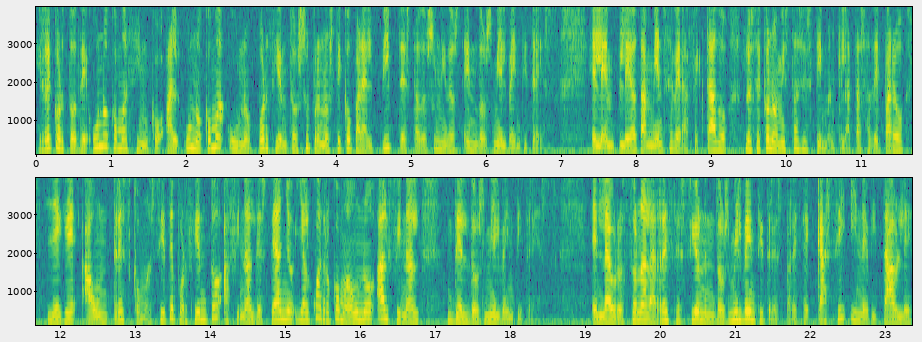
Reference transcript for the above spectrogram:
y recortó de 1,5 al 1,1% su pronóstico para el PIB de Estados Unidos en 2023. El empleo también se verá afectado. Los economistas estiman que la tasa de paro llegue a un 3,7% a final de este año y al 4,1% al final del 2023. En la eurozona la recesión en 2023 parece casi inevitable.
